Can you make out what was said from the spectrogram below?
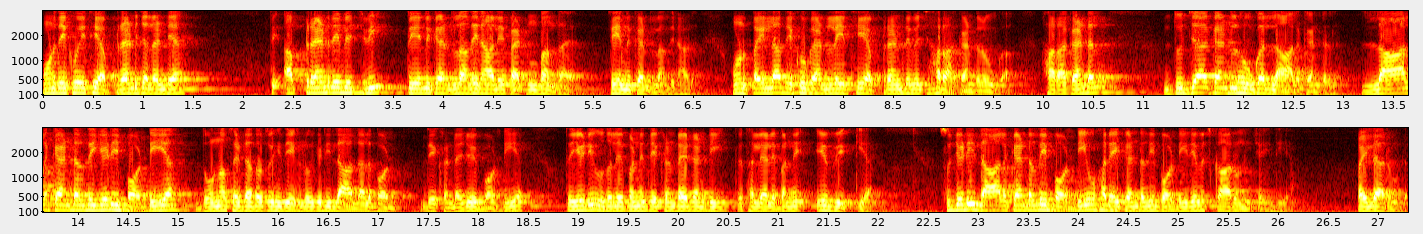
ਹੁਣ ਦੇਖੋ ਇੱਥੇ ਅਪ ਟ੍ਰੈਂਡ ਚੱਲਣ ਡਿਆ। ਤੇ ਅਪ ਟ੍ਰੈਂਡ ਦੇ ਵਿੱਚ ਵੀ ਤਿੰਨ ਕੈਂਡਲਾਂ ਦੇ ਨਾਲ ਇਹ ਪੈਟਰਨ ਬਣਦਾ ਹੈ, ਤਿੰਨ ਕੈਂਡਲਾਂ ਦੇ ਨਾਲ। ਹੁਣ ਪਹਿਲਾ ਦੇਖੋ ਕੈਂਡਲ ਇੱਥੇ ਅਪ ਟ੍ਰੈਂਡ ਦੇ ਵਿੱਚ ਹਰਾ ਕੈਂਡਲ ਹੋਊਗਾ। ਹਰਾ ਕੈਂਡਲ ਦੂਜਾ ਕੈਂਡਲ ਹੋਊਗਾ ਲਾਲ ਕੈਂਡਲ ਲਾਲ ਕੈਂਡਲ ਦੀ ਜਿਹੜੀ ਬਾਡੀ ਆ, ਦੋਨਾਂ ਸਾਈਡਾਂ ਤੋਂ ਤੁਸੀਂ ਦੇਖ ਲਓ, ਜਿਹੜੀ ਲਾਲ ਲਾਲ ਬੋਡ ਦੇਖਣ ਦਾ ਜੋ ਇਹ ਬਾਡੀ ਆ ਤੇ ਜਿਹੜੀ ਉਤਲੇ ਬੰਨੇ ਦੇਖਣ ਦਾ ਡੰਡੀ ਤੇ ਥੱਲੇ ਵਾਲੇ ਬੰਨੇ, ਇਹ ਵਿਕ ਗਿਆ। ਸੋ ਜਿਹੜੀ ਲਾਲ ਕੈਂਡਲ ਦੀ ਬਾਡੀ, ਉਹ ਹਰੇ ਕੈਂਡਲ ਦੀ ਬਾਡੀ ਦੇ ਵਿਚਕਾਰ ਹੋਣੀ ਚਾਹੀਦੀ ਆ। ਪਹਿਲਾ ਰੂਲ।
